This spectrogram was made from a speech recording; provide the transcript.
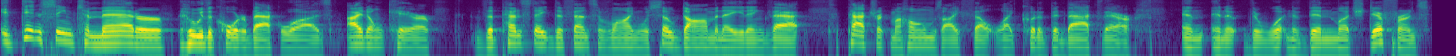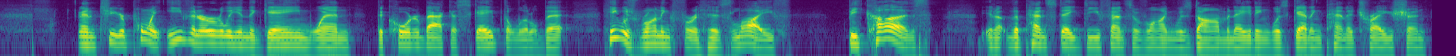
it didn't seem to matter who the quarterback was. I don't care the Penn State defensive line was so dominating that Patrick Mahomes, I felt like, could have been back there and, and it, there wouldn't have been much difference. And to your point, even early in the game when the quarterback escaped a little bit, he was running for his life because you know the Penn State defensive line was dominating, was getting penetration.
